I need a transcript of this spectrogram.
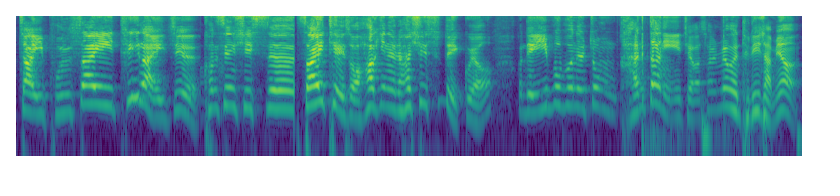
자, 이 본사이 트라이즈 컨센시스 사이트에서 확인을 하실 수도 있고요. 근데 이 부분을 좀 간단히 제가 설명을 드리자면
